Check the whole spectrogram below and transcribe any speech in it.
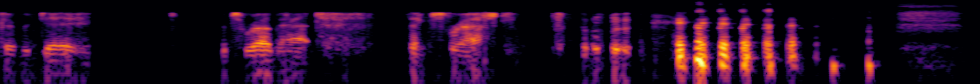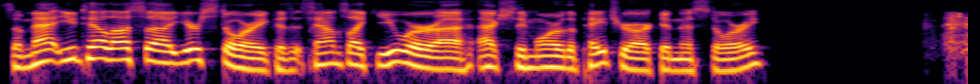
every day. That's where I'm at. Thanks for asking. so Matt, you tell us uh, your story because it sounds like you were uh, actually more of the patriarch in this story.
